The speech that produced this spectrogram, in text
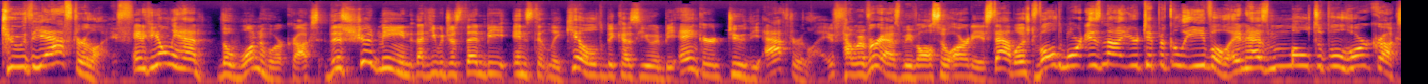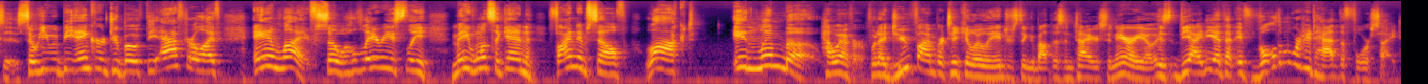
to the afterlife. And if he only had the one Horcrux, this should mean that he would just then be instantly killed because he would be anchored to the afterlife. However, as we've also already established, Voldemort is not your typical evil and has multiple Horcruxes, so he would be anchored to both the afterlife and life. So hilariously, may once again find himself locked in limbo. However, what I do find particularly interesting about this entire scenario is the idea that if Voldemort had had the foresight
